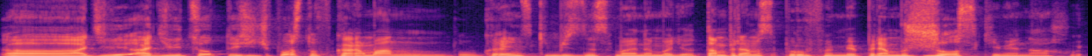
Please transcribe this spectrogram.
Э, А деви- а 900 тысяч просто в карман украинским бизнесменам идет. Там прям с пруфами, прям жесткими нахуй.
